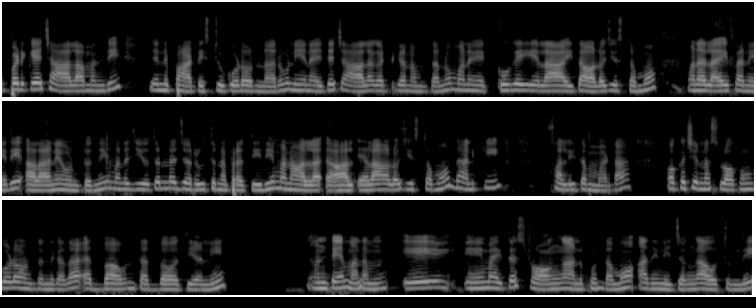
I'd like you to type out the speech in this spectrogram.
ఇప్పటికే చాలామంది దీన్ని పాటిస్తూ కూడా ఉన్నారు. నేనైతే చాలా గట్టిగా నమ్ముతాను. మనం ఎక్కువగా ఎలా అయితే ఆలోచిస్తామో మన లైఫ్ అనేది అలానే ఉంటుంది. మన జీవితంలో జరుగుతున్న ప్రతిదీ మనం అలా ఎలా ఆలోచిస్తామో దానికి ఫలితం అన్నమాట ఒక చిన్న శ్లోకం కూడా ఉంటుంది కదా యద్భావం తద్భవతి అని. అంటే మనం ఏ ఏమైతే స్ట్రాంగ్గా అనుకుంటామో అది నిజంగా అవుతుంది.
